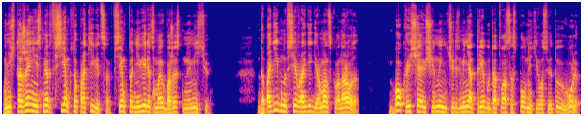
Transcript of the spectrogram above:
Уничтожение и смерть всем, кто противится, всем, кто не верит в мою божественную миссию. Да погибнут все враги германского народа. Бог, вещающий ныне через меня, требует от вас исполнить его святую волю.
